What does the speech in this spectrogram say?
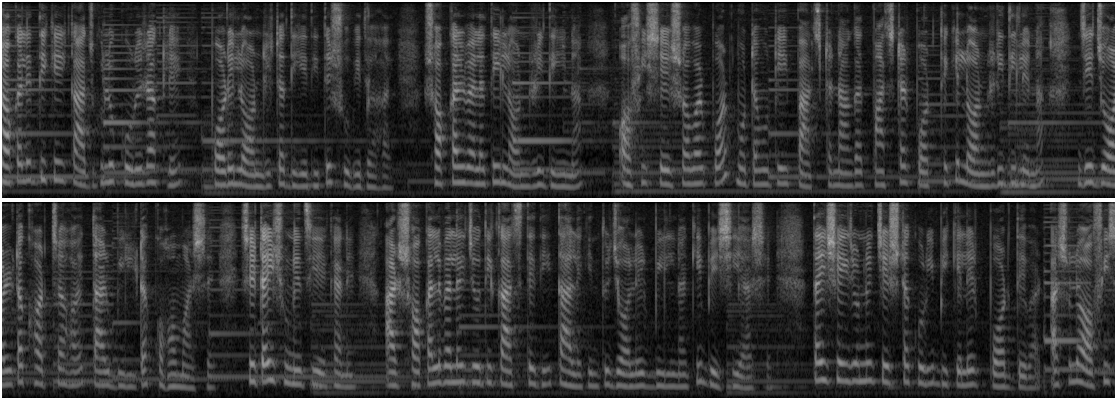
সকালের দিকে এই কাজগুলো করে রাখলে পরে লন্ড্রিটা দিয়ে দিতে সুবিধে হয়। সকালবেলাতেই লন্ড্রি দিই না। অফিস শেষ হওয়ার পর মোটামুটি এই পাঁচটা নাগাদ, পাঁচটার পর থেকে লন্ড্রি দিলে না যে জলটা খরচা হয় তার বিলটা কম আসে। সেটাই শুনেছি এখানে। আর সকালবেলায় যদি কাচতে দিই তাহলে কিন্তু জলের বিল নাকি বেশি আসে। তাই সেই জন্য চেষ্টা করি বিকেলের পর দেওয়ার। আসলে অফিস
